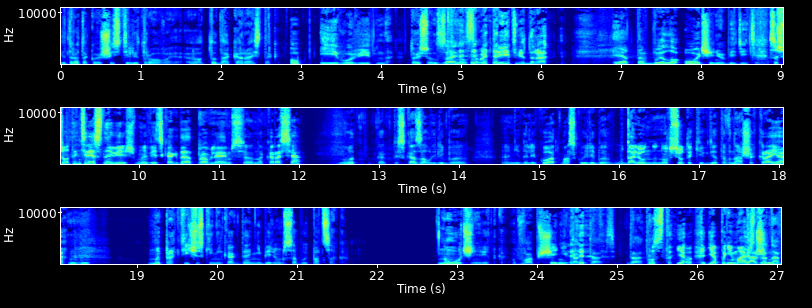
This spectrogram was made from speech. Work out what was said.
ведро такое шестилитровое. Вот туда карась так, оп, и его видно. То есть он занял собой треть ведра. Это было очень убедительно. Слушай, вот интересная вещь. Мы ведь, когда отправляемся на карася, ну вот, как ты сказал, либо недалеко от Москвы, либо удаленно, но все-таки где-то в наших краях, угу. мы практически никогда не берем с собой подсак. Ну, очень редко. Вообще никогда, да. Просто я, я понимаю, даже что... На,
